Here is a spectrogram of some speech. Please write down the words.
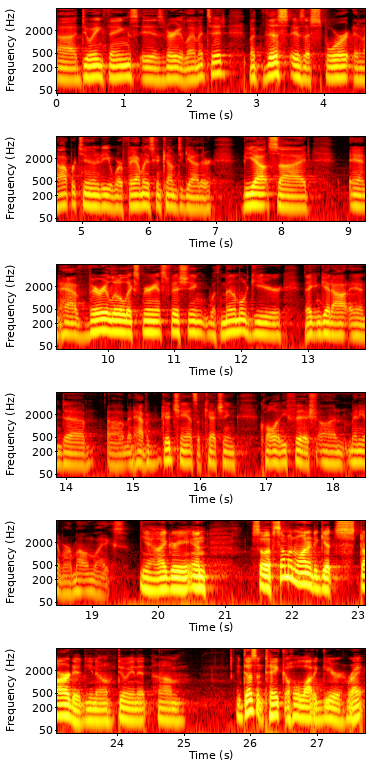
uh, doing things is very limited. But this is a sport and an opportunity where families can come together, be outside, and have very little experience fishing with minimal gear. They can get out and uh, um, and have a good chance of catching quality fish on many of our mountain lakes. Yeah, I agree. And so, if someone wanted to get started, you know, doing it, um, it doesn't take a whole lot of gear, right?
